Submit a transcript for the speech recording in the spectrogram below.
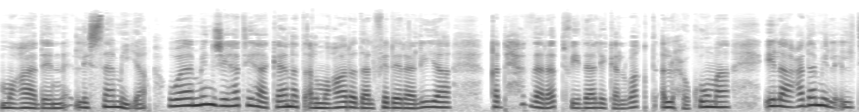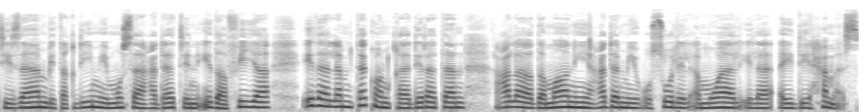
معاد للسامية. ومن جهتها كانت المعارضة الفيدرالية قد حذرت في ذلك الوقت الحكومة إلى عدم الالتزام بتقديم مساعدات إضافية إذا لم تكن قادرة على ضمان عدم وصول الأموال إلى أيدي حماس.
